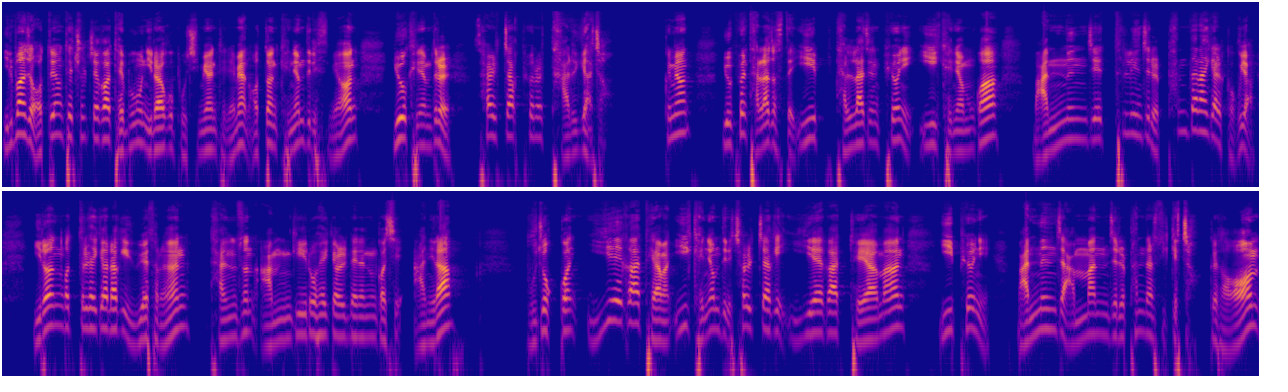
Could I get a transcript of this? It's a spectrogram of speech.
일반적으로 어떤 형태 출제가 대부분이라고 보시면 되냐면 어떤 개념들이 있으면 이 개념들을 살짝 표현을 다르게 하죠. 그러면 이 표현이 달라졌을 때 이 달라진 표현이 이 개념과 맞는지 틀린지를 판단하게 할 거고요. 이런 것들을 해결하기 위해서는 단순 암기로 해결되는 것이 아니라 무조건 이해가 돼야만 이 개념들이 철저하게 이해가 돼야만 이 표현이 맞는지 안 맞는지를 판단할 수 있겠죠. 그래서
